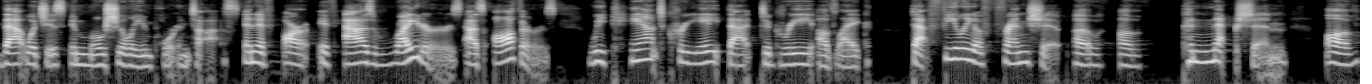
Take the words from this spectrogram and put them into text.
that which is emotionally important to us. And if our if as writers, as authors, we can't create that degree of like that feeling of friendship, of of connection, of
